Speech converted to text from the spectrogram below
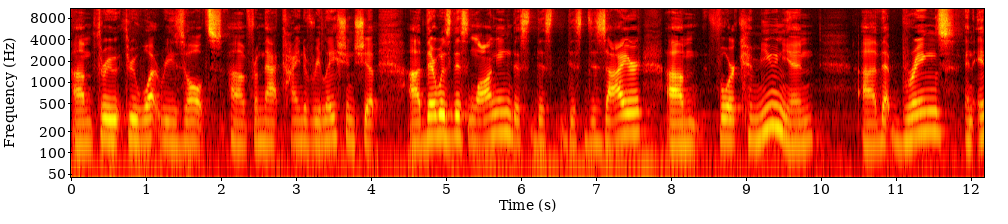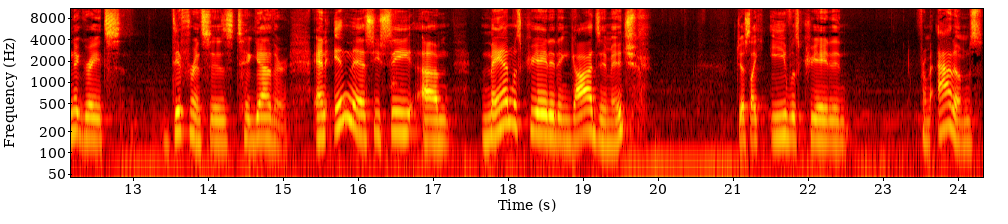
um, through, through what results uh, from that kind of relationship. Uh, there was this longing this, this, this desire um, for communion uh, that brings and integrates differences together. And in this, you see, um, man was created in God's image, just like Eve was created from Adam's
